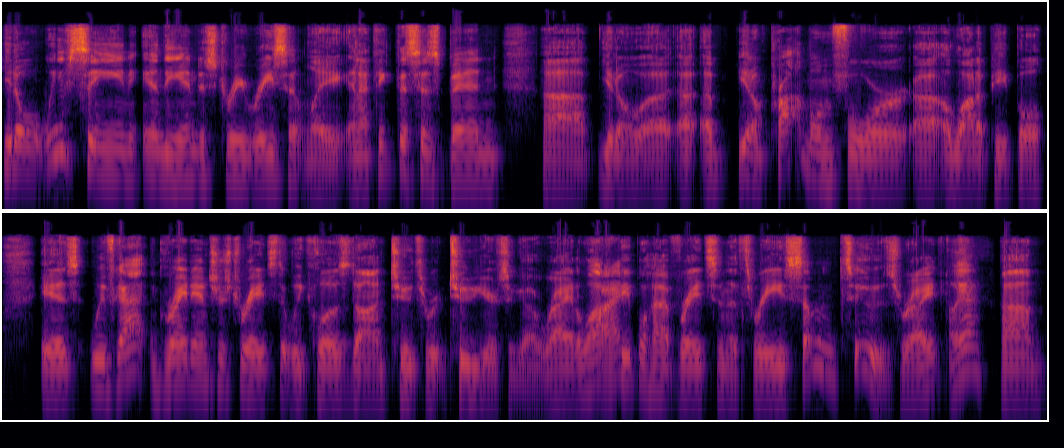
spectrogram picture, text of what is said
You know, what we've seen in the industry recently, and I think this has been, uh, you know, a, a, a you know problem for uh, a lot of people is we've got great interest rates that we closed on two through two years ago, right? A lot of Right. people have rates in the threes, some in the twos, right? Oh yeah, Um,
